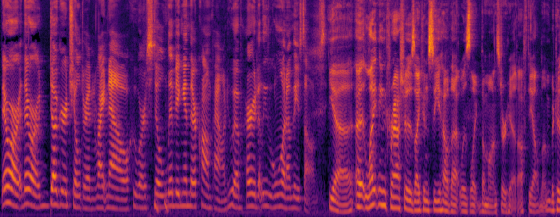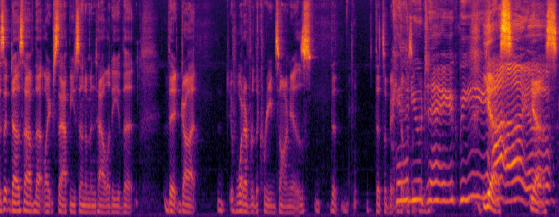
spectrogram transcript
there are there are Duggar children right now who are still living in their compound who have heard at least one of these songs. Yeah, uh, Lightning Crashes. I can see how that was like the monster hit off the album because it does have that like sappy sentimentality that that got whatever the Creed song is that that's a big. that Can was a you big- take me Yes, higher? yes.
